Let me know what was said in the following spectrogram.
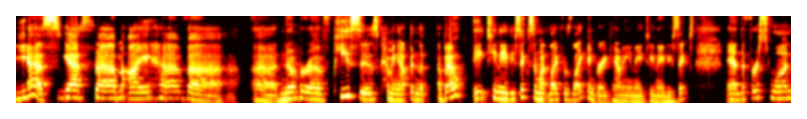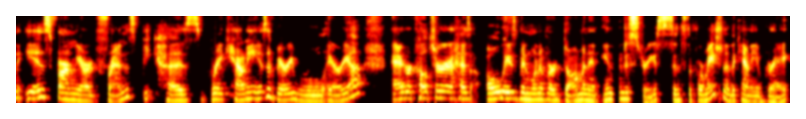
Yes, yes. Um, I have a number of pieces coming up in the about 1886 and what life was like in Grey County in 1886. And the first one is Farmyard Friends because Grey County is a very rural area. Agriculture has always been one of our dominant industries since the formation of the County of Grey.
